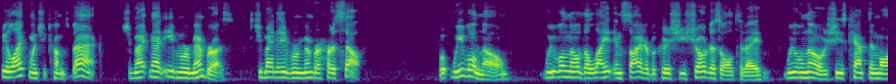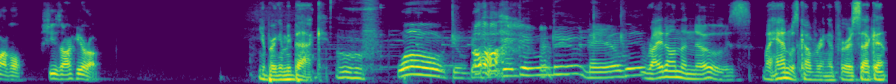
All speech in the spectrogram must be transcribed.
be like when she comes back. She might not even remember us. She might not even remember herself. But we will know. We will know the light inside her because she showed us all today. We will know she's Captain Marvel. She's our hero. You're bringing me back. Oof. Whoa. Doom, doom, Oh. doom, doom, doom. Nailed it. Right on the nose. My hand was covering it for a second.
